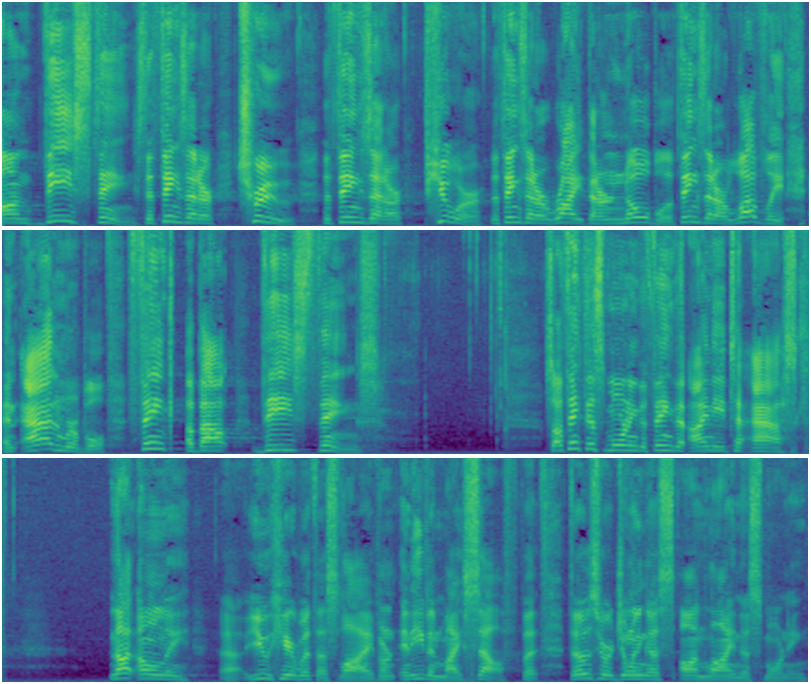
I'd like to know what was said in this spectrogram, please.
on these things the things that are true, the things that are pure, the things that are right, that are noble, the things that are lovely and admirable. Think about these things. So I think this morning, the thing that I need to ask, not only uh, you here with us live, and even myself, but those who are joining us online this morning,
